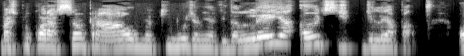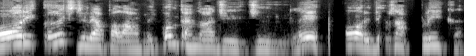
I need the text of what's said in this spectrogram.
mas para o coração, para a alma, que mude a minha vida. Leia antes de, de ler a palavra. Ore antes de ler a palavra. E quando terminar de, de ler, ore, Deus aplica.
